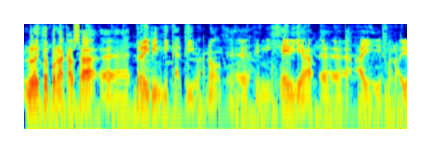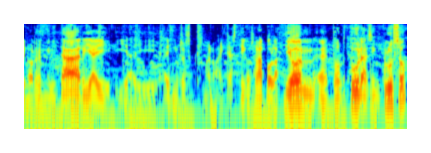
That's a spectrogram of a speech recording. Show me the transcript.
lo hizo por una causa eh, reivindicativa, ¿no? Eh, en Nigeria eh, hay, bueno, hay un orden militar y hay, y hay, hay muchos, bueno, hay castigos a la población, eh, torturas incluso,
